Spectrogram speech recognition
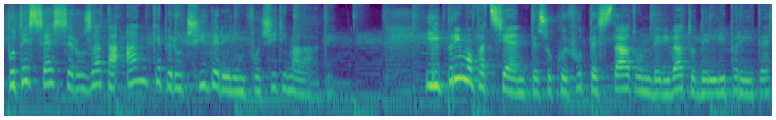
potesse essere usata anche per uccidere i linfociti malati. Il primo paziente su cui fu testato un derivato dell'iprite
